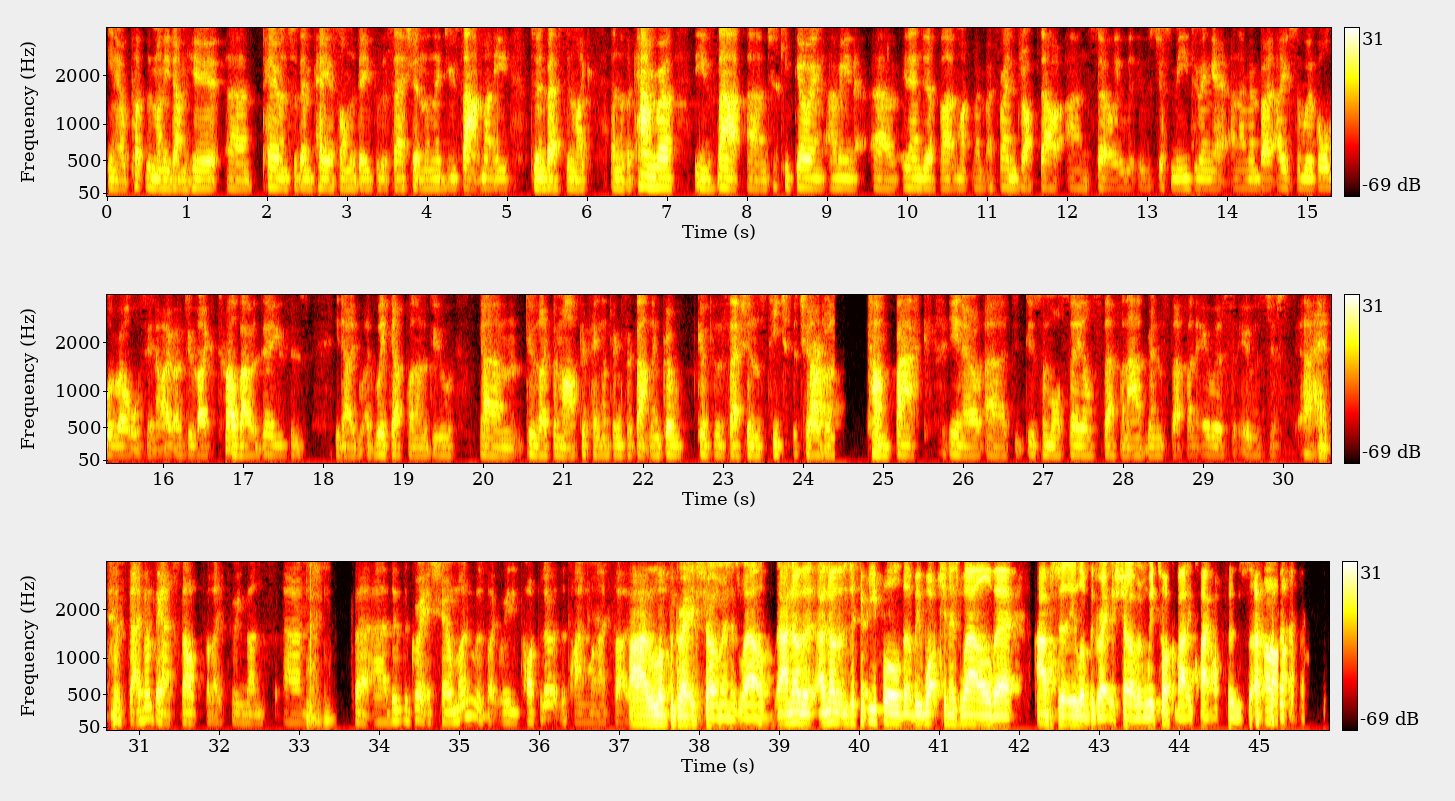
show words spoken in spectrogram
you know, put the money down here. Uh, parents would then pay us on the day for the session, and they'd use that money to invest in like another camera, use that, um, just keep going. I mean, uh, it ended up uh, my, my, friend dropped out, and so it, it, was just me doing it. And I remember I used to work all the roles. You know, I would do like twelve hour days. It was, you know, I'd, I'd wake up and I would do um, do like the marketing and things like that, and then go go to the sessions, teach the children, come back, you know, uh, do some more sales stuff and admin stuff, and it was it was just, uh, just I don't think I stopped for like three months. Um, but uh, the, the Greatest Showman was like really popular at the time when I started. I love the Greatest Showman as well. I know that I know that there's a few people that'll be watching as well that absolutely love the Greatest Showman. We talk about it quite often. So oh,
